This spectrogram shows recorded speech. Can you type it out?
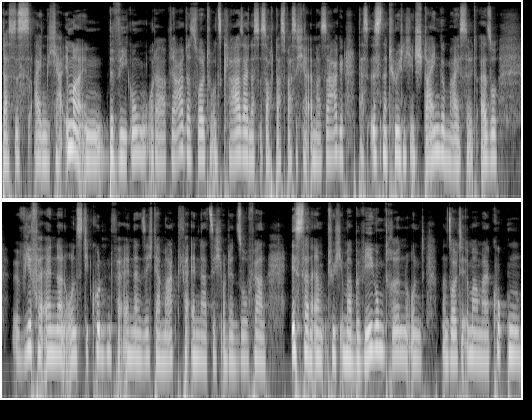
das ist eigentlich ja immer in Bewegung oder ja, das sollte uns klar sein. Das ist auch das, was ich ja immer sage. Das ist natürlich nicht in Stein gemeißelt. Also wir verändern uns, die Kunden verändern sich, der Markt verändert sich und insofern ist dann natürlich immer Bewegung drin und man sollte immer mal gucken,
